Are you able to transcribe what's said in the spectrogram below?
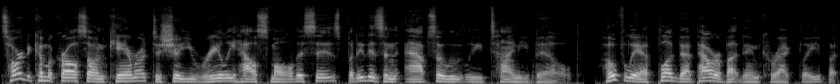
It's hard to come across on camera to show you really how small this is, but it is an absolutely tiny build. Hopefully I plugged that power button in correctly, but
